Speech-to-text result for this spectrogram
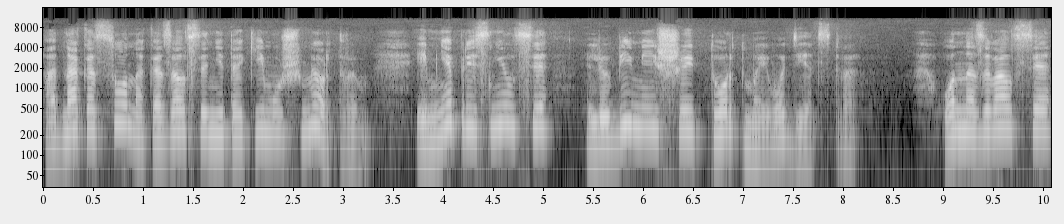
Однако сон оказался не таким уж мертвым, и мне приснился любимейший торт моего детства. Он назывался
